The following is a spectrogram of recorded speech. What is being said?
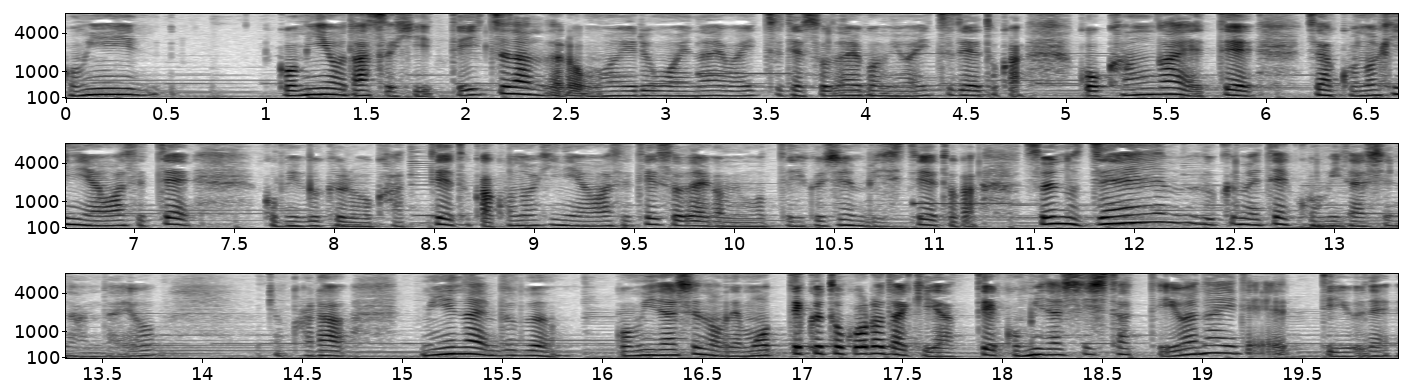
ゴミゴミを出す日っていつなんだろう燃える燃えないはいつで粗大ゴミはいつでとかこう考えてじゃあこの日に合わせてゴミ袋を買ってとかこの日に合わせて粗大ゴミ持っていく準備してとかそういうの全部含めてゴミ出しなんだよ。だから見えない部分ゴミ出しのね持ってくところだけやってゴミ出ししたって言わないでっていうね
